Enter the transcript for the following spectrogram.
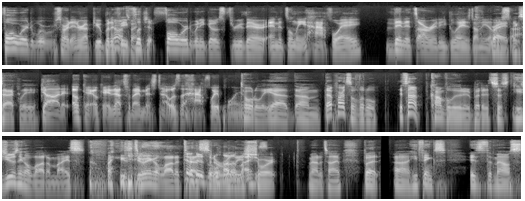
forward, we're sorry to interrupt you, but No, if he fine. flips it forward when he goes through there and it's only halfway, then it's already glazed on the other side. right side. exactly Got it. Okay. Okay. That's what I missed. That was the halfway point. totally yeah um that part's a little it's not convoluted but it's just he's using a lot of mice like he's doing a lot of tests in a a really short amount of time but uh he thinks is the mouse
